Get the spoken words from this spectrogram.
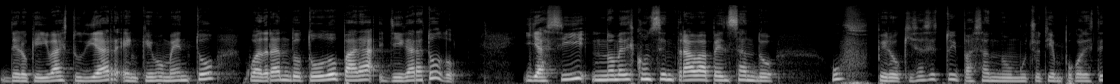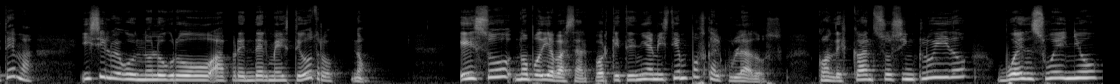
de lo que iba a estudiar, en qué momento, cuadrando todo para llegar a todo. Y así no me desconcentraba pensando, uff, pero quizás estoy pasando mucho tiempo con este tema. ¿Y si luego no logro aprenderme este otro? No. Eso no podía pasar porque tenía mis tiempos calculados, con descansos incluido, buen sueño,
